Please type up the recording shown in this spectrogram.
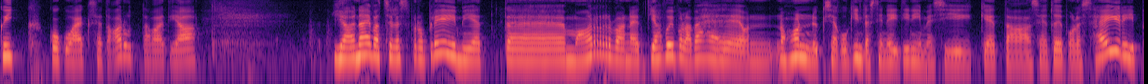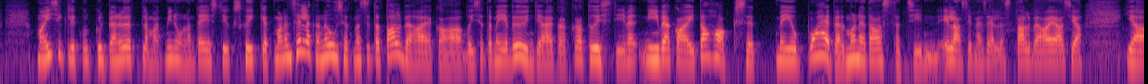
kõik kogu aeg seda arutavad ja ja näevad sellest probleemi, et äh, ma arvan, et jah, võib-olla vähe on, noh, on üksjagu kindlasti neid inimesi, keda see tõepoolest häirib. ma isiklikult küll pean ütlema, et minul on täiesti ükskõik, et ma olen sellega nõus, et ma seda talveaega või seda meie vööndiaega ka tõesti nii väga ei tahaks, et me ju vahepeal mõned aastad siin elasime selles talveajas ja. ja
